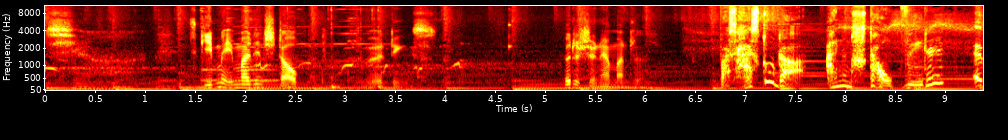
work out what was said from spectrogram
Tja. Jetzt geben wir ihm mal den Staub-Dings. Bitteschön, Herr Mantel. Was hast du da? Einen Staubwedel? Äh,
